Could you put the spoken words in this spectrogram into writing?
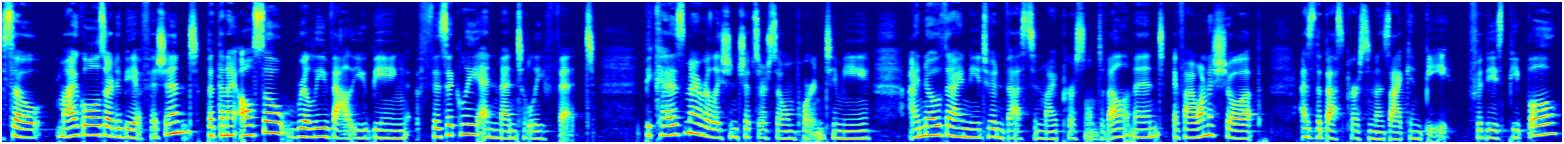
So, my goals are to be efficient, but then I also really value being physically and mentally fit. Because my relationships are so important to me, I know that I need to invest in my personal development if I want to show up as the best person as I can be for these people.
